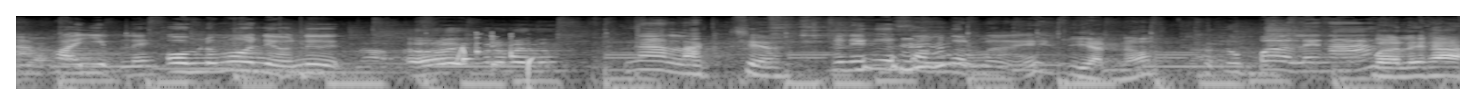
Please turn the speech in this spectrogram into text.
อะพลอยหยิบเลย อมน้ำมนต์เหนียวหนืด เอ้ยไม่ไม่ไม่น่ารักเชียว อันนี้คือซองจดหมาย เกลียดเนาะ หนูเปิดเลยนะ เปิดเลยค่ะ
